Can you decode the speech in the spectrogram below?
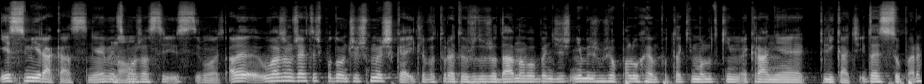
Jest Miracast, nie? Więc No. można stre- streamować. Ale uważam, że jak ktoś podłączysz myszkę i klawiaturę, to już dużo da, no bo będziesz, nie będziesz musiał paluchem po takim malutkim ekranie klikać. I to jest super.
